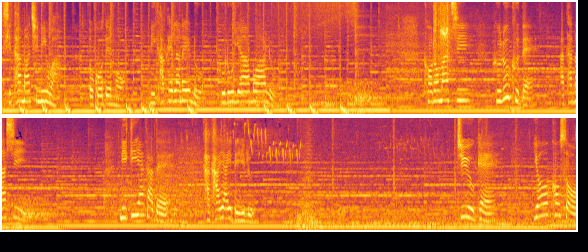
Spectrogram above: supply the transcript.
下町にはどこでも見かけられる古屋もある。この町古くて新しい。賑やかで輝いている。重慶ようこそ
